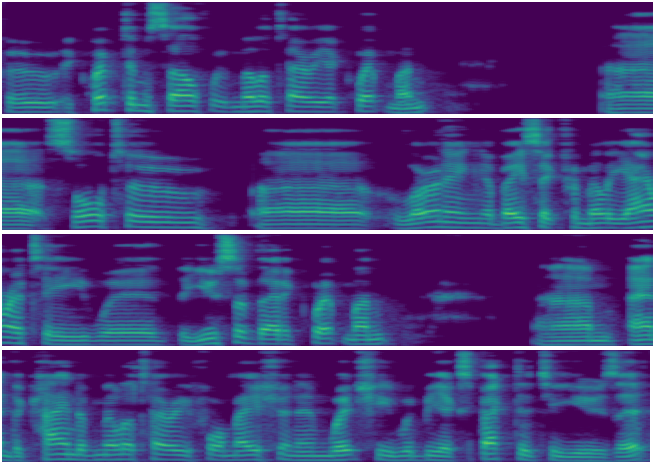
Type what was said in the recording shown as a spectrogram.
who equipped himself with military equipment, uh, saw to uh, learning a basic familiarity with the use of that equipment. Um, and the kind of military formation in which he would be expected to use it,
